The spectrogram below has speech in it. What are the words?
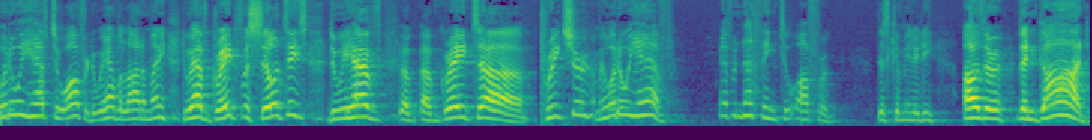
What do we have to offer? Do we have a lot of money? Do we have great facilities? Do we have a, a great uh, preacher? I mean, what do we have? We have nothing to offer this community other than God.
